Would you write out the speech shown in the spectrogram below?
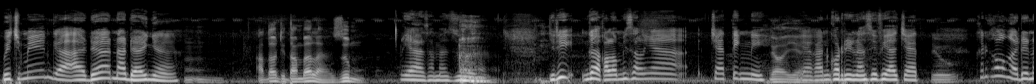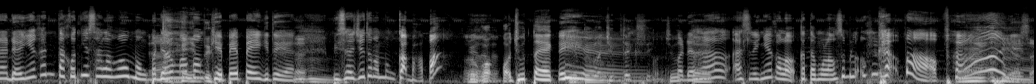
which mean nggak ada nadanya. Mm-mm. Atau ditambah lah Zoom. Ya sama Zoom. Jadi nggak kalau misalnya chatting nih, Oh, iya. ya kan koordinasi via chat. Yo. Kan kalau nggak ada nadanya kan takutnya salah ngomong. Padahal Nah, ngomong itu. GPP gitu ya. Bisa aja tuh ngomong nggak apa-apa. Kok kok jutek Iya. gitu. Kok jutek sih? Kok jutek? Padahal aslinya kalau ketemu langsung bilang "Oh, nggak apa-apa. Biasa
